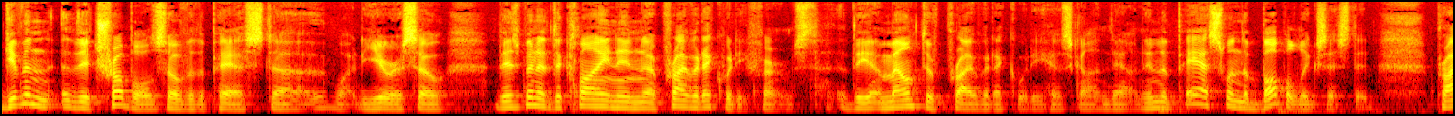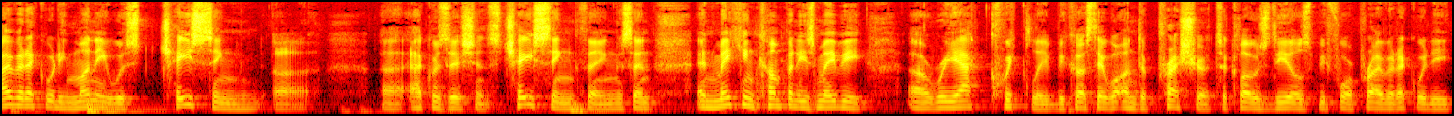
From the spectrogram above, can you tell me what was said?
Given the troubles over the past uh, what year or so, there's been a decline in uh, private equity firms. The amount of private equity has gone down. In the past, when the bubble existed, private equity money was chasing uh, uh, acquisitions, chasing things, and, and making companies maybe uh, react quickly because they were under pressure to close deals before private equity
